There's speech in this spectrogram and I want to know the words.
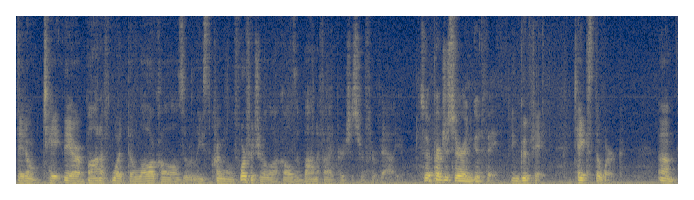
they don't take. They are bonaf- what the law calls, or at least criminal forfeiture law calls, a bona fide purchaser for value. So, a purchaser in good faith. In good faith, takes the work. Um,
